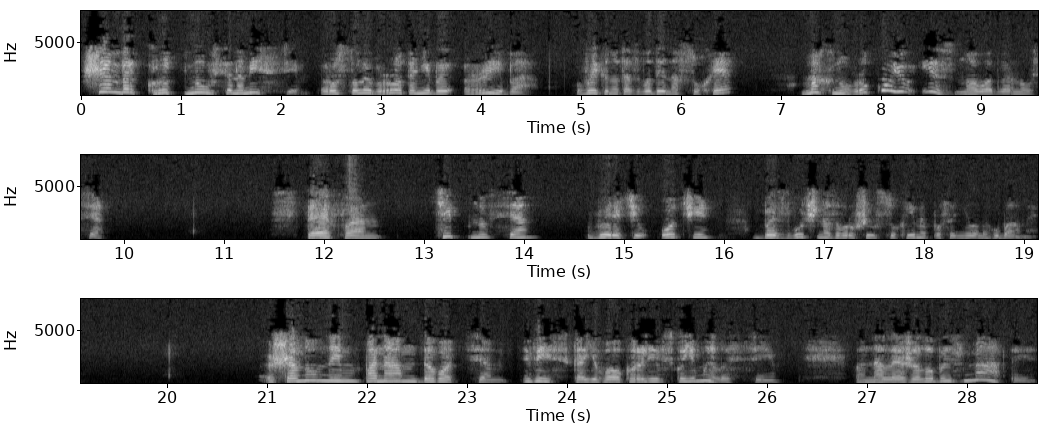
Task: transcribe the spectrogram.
Шембер крутнувся на місці, розтолив рота, ніби риба, викинута з води на сухе, махнув рукою і знову одвернувся. Стефан тіпнувся, вирячив очі, беззвучно заворушив сухими посинілими губами. Шановним панам доводцям війська його королівської милості, належало би знати,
